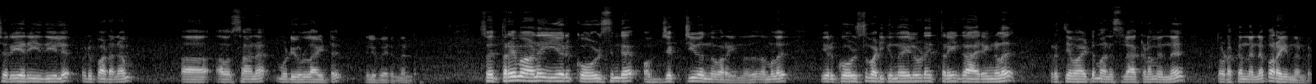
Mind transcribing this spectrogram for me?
ചെറിയ രീതിയിൽ ഒരു പഠനം അവസാന മൊഡ്യൂളിലായിട്ട് ഇതിൽ വരുന്നുണ്ട്. സോ ഇത്രയുമാണ് ഈ ഒരു കോഴ്സിന്റെ ഒബ്ജക്റ്റീവ് എന്ന് പറയുന്നത്. നമ്മൾ ഈ ഒരു കോഴ്സ് പഠിക്കുന്നതിലൂടെ ഇത്രയും കാര്യങ്ങൾ കൃത്യമായിട്ട് മനസ്സിലാക്കണം എന്ന് തുടക്കം തന്നെ പറയുന്നുണ്ട്.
